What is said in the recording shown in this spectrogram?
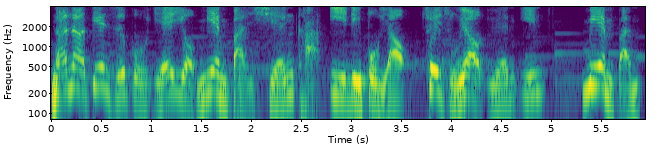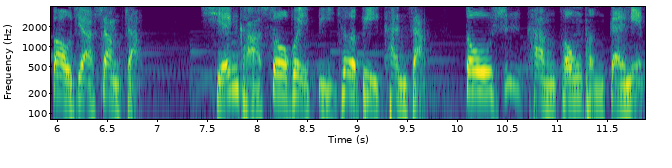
然而电子股也有面板显卡屹立不摇，最主要原因面板报价上涨，显卡受惠比特币看涨。都是抗通膨概念，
